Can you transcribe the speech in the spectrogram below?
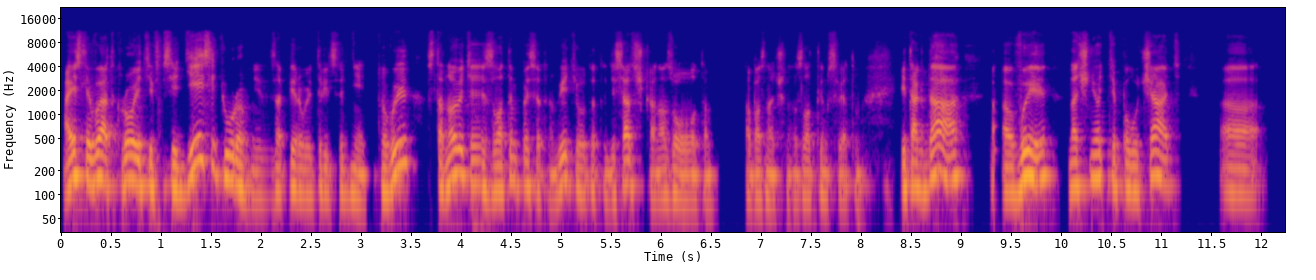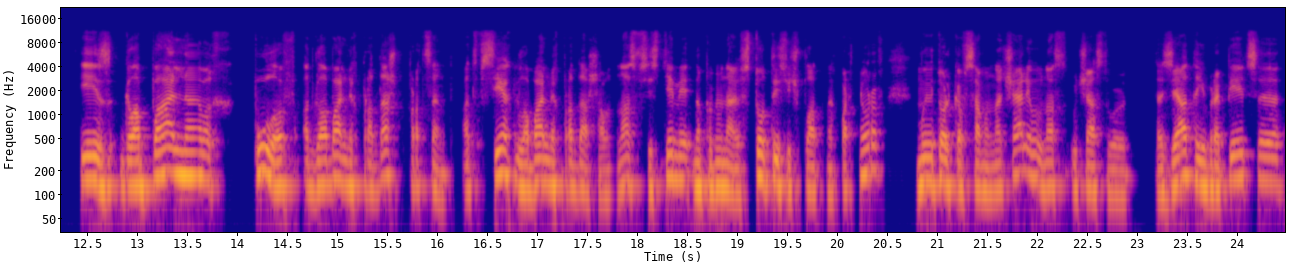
А если вы откроете все 10 уровней за первые 30 дней, то вы становитесь золотым пейсеттером. Видите, вот эта десяточка, она золотом обозначена, золотым светом. И тогда а, вы начнете получать из глобальных пулов от глобальных продаж процент, от всех глобальных продаж. А у нас в системе, напоминаю, 100 тысяч платных партнеров. Мы только в самом начале, у нас участвуют азиаты, европейцы,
